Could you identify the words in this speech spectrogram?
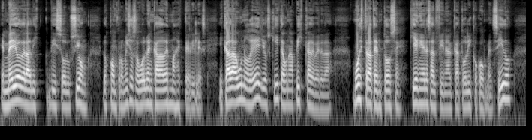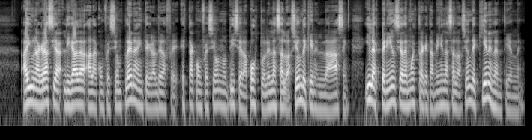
En medio de la disolución, los compromisos se vuelven cada vez más estériles y cada uno de ellos quita una pizca de verdad. Muéstrate entonces quién eres al final, católico convencido. Hay una gracia ligada a la confesión plena e integral de la fe. Esta confesión, nos dice el apóstol, es la salvación de quienes la hacen y la experiencia demuestra que también es la salvación de quienes la entienden.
